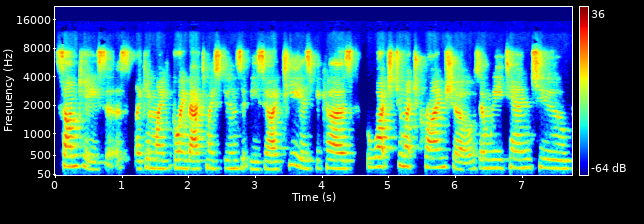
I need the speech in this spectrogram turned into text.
some cases, like in my going back to my students at BCIT, is because we watch too much crime shows and we tend to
